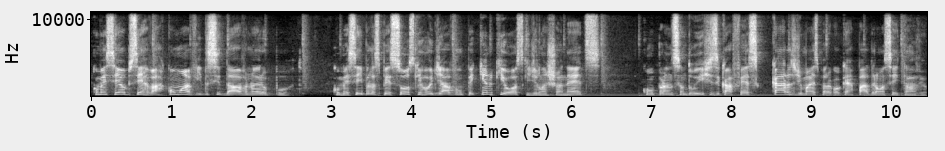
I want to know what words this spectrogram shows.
comecei a observar como a vida se dava no aeroporto. Comecei pelas pessoas que rodeavam um pequeno quiosque de lanchonetes, comprando sanduíches e cafés caros demais para qualquer padrão aceitável.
